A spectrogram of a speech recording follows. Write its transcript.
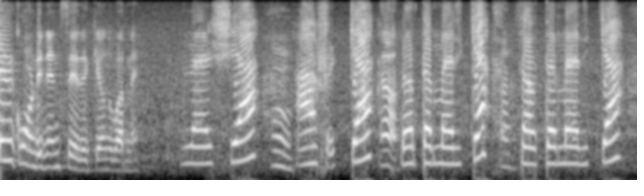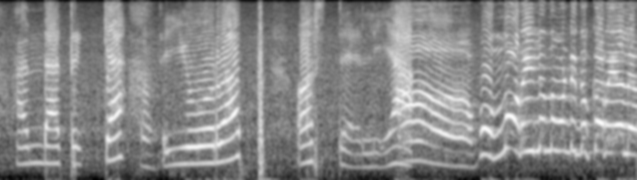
ഏഴ് കോണ്ടിനെന്റ്സ് ഏതൊക്കെയാന്ന് പറഞ്ഞേ? Russia Africa. North America South America Antarctica Europe Australia. ആ അപ്പൊ ഒന്നും അറിയില്ലെന്നുകൊണ്ട് ഇതൊക്കെ അറിയാലോ?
